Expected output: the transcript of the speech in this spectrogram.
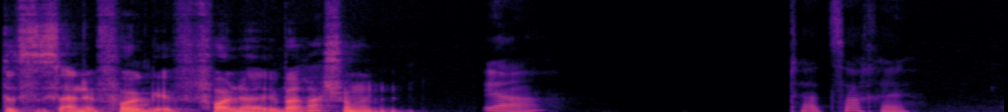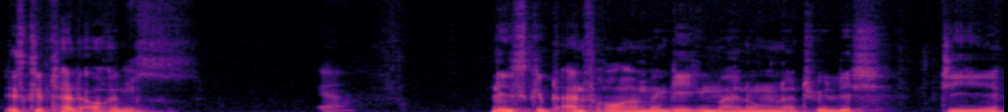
Das ist eine Folge voller Überraschungen. Ja. Tatsache. Es gibt halt auch in, Ich. Ja. Nee, es gibt einfach auch immer Gegenmeinungen natürlich. Die,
